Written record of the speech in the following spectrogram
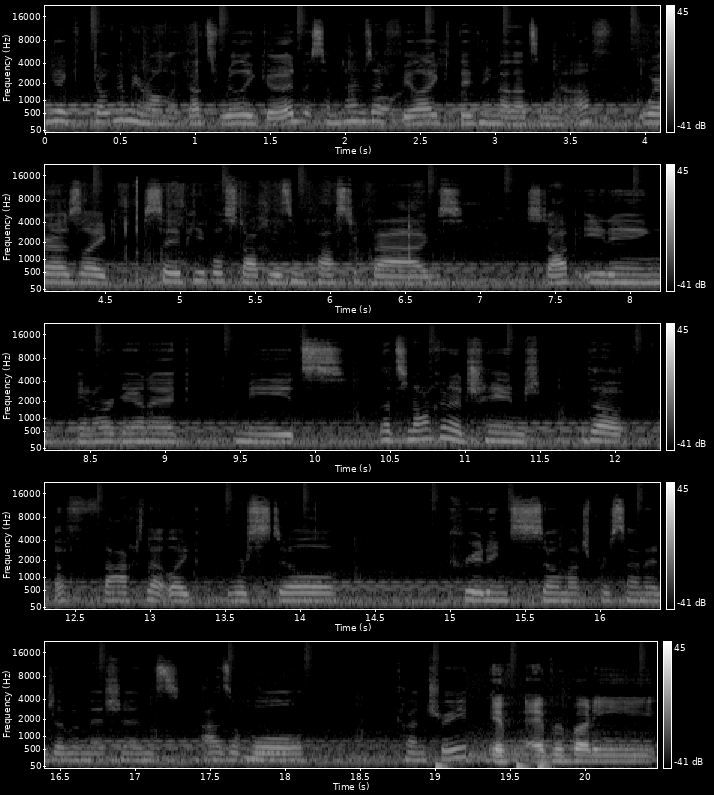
like don't get me wrong, like that's really good, but sometimes I feel like they think that that's enough. Whereas like say people stop using plastic bags, stop eating inorganic meats, that's not going to change the fact that like we're still creating so much percentage of emissions as a whole country. If everybody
